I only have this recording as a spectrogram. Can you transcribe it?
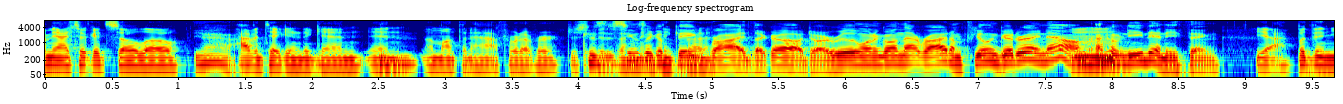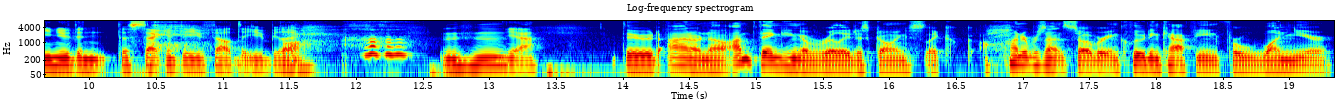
I mean, I took it solo. Yeah. haven't taken it again in a month and a half or whatever. Just because it seems like a big ride. Like, oh, do I really want to go on that ride? I'm feeling good right now. Mm-hmm. I don't need anything. Yeah, but then you knew the the second that you felt it, you'd be like, Mm-hmm. yeah, Dude, I don't know. I'm thinking of really just going like 100% sober, including caffeine, for one year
